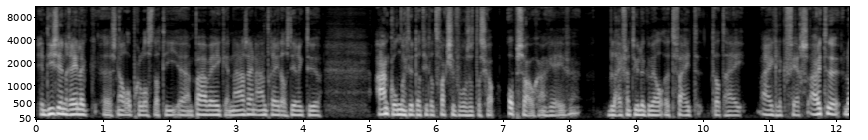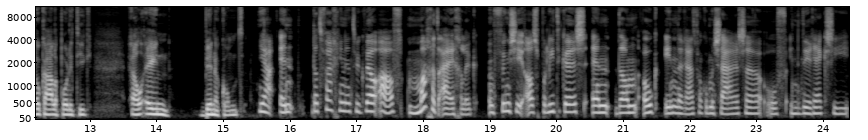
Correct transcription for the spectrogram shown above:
in die zin redelijk uh, snel opgelost dat hij een paar weken na zijn aantreden als directeur aankondigde dat hij dat fractievoorzitterschap op zou gaan geven. Blijft natuurlijk wel het feit dat hij eigenlijk vers uit de lokale politiek L1 binnenkomt. Ja, en dat vraag je natuurlijk wel af. Mag het eigenlijk een functie als politicus en dan ook in de raad van commissarissen of in de directie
